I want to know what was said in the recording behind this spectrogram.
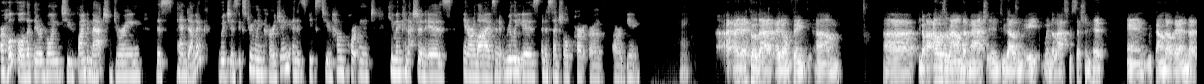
are hopeful that they are going to find a match during this pandemic, which is extremely encouraging, and it speaks to how important human connection is in our lives, and it really is an essential part of our being. I, would echo that. I don't think, um, uh, you know, I, I, was around that match in 2008 when the last recession hit, and we found out then that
